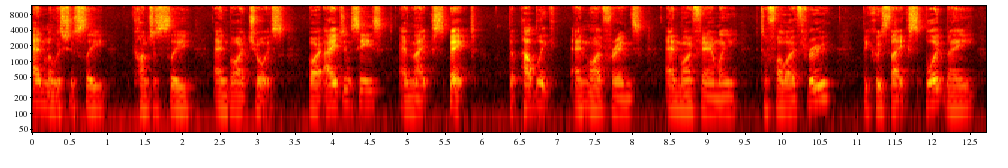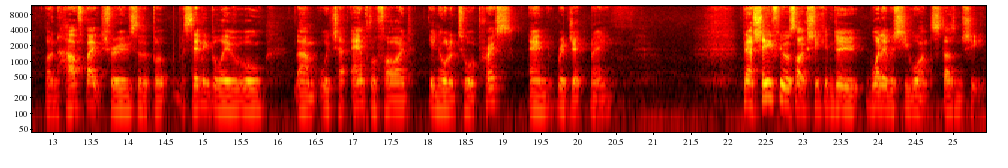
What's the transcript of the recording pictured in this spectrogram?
and maliciously, consciously, and by choice by agencies, and they expect the public and my friends and my family to follow through because they exploit me on half baked truths that are semi believable, um, which are amplified in order to oppress and reject me. Now she feels like she can do whatever she wants, doesn't she?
